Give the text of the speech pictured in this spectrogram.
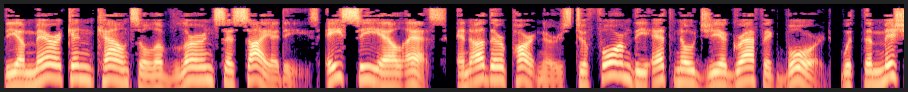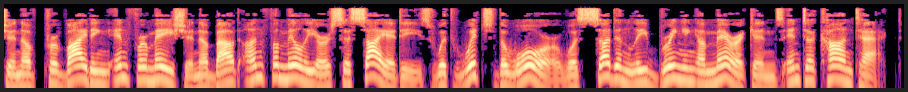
the American Council of Learned Societies (ACLS), and other partners to form the Ethnogeographic Board, with the mission of providing information about unfamiliar societies with which the war was suddenly bringing Americans into contact.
